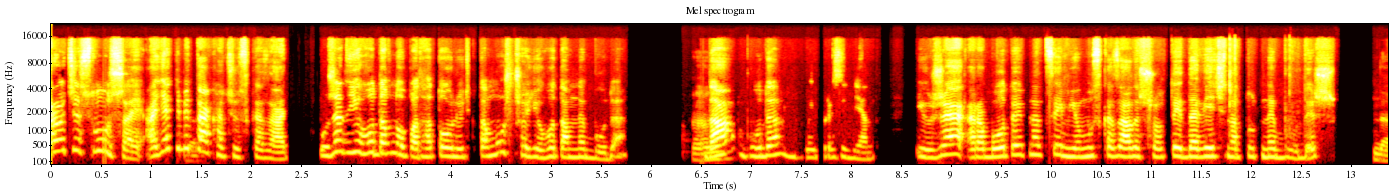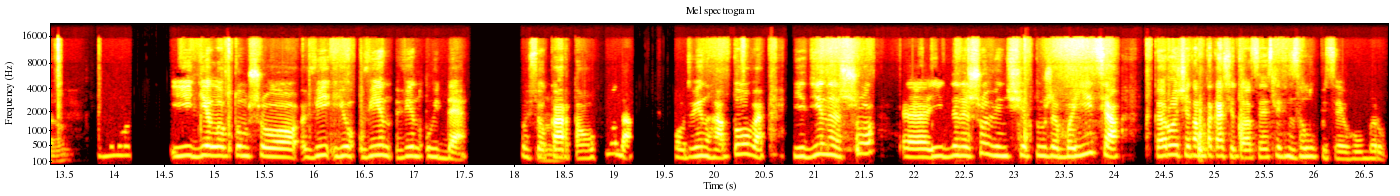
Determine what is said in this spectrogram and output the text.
Короче, слушай, а я тобі Так. так хочу сказати. Уже його давно підготовлюють к тому, що його там не буде. Ага. Да, буде новий президент. І вже працюють над цим. Йому сказали, що ти довічно тут не будеш. Да. Вот. І діло в тому, що він, він, він уйде. Ось Мгм. карта ухода. От він готове. Єдине, що, е, єдине, що він ще дуже боїться. Коротше, там така ситуація, якщо він залупиться, його вберуть.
